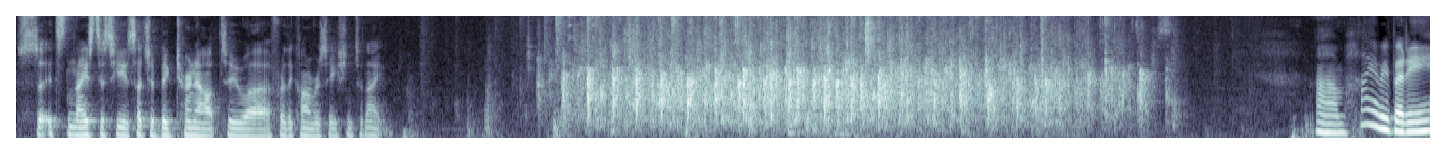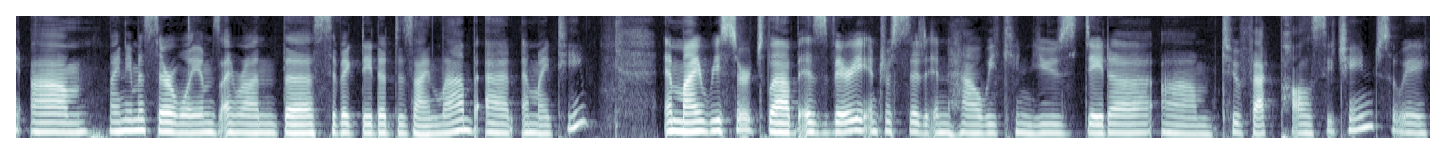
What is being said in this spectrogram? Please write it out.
so it's nice to see such a big turnout to uh, for the conversation tonight Um, hi, everybody. Um, my name is Sarah Williams. I run the Civic Data Design Lab at MIT. And my research lab is very interested in how we can use data um, to affect policy change. So we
